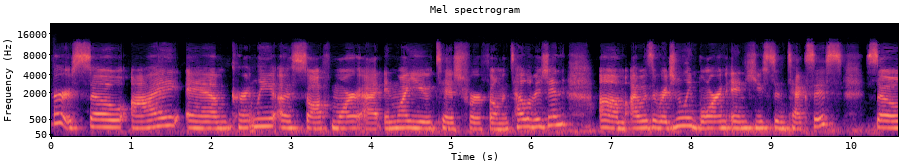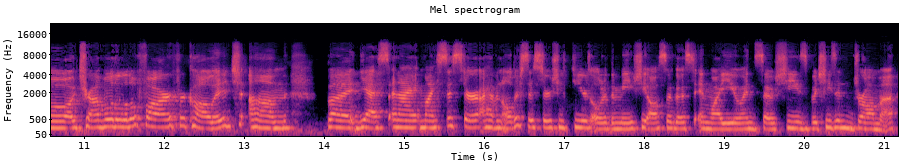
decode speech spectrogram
Sure. So I am currently a sophomore at NYU Tisch for film and television. Um, I was originally born in Houston, Texas, so I traveled a little far for college. Um, but yes, and I my sister, I have an older sister. She's two years older than me. She also goes to NYU, and so she's but she's in drama.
